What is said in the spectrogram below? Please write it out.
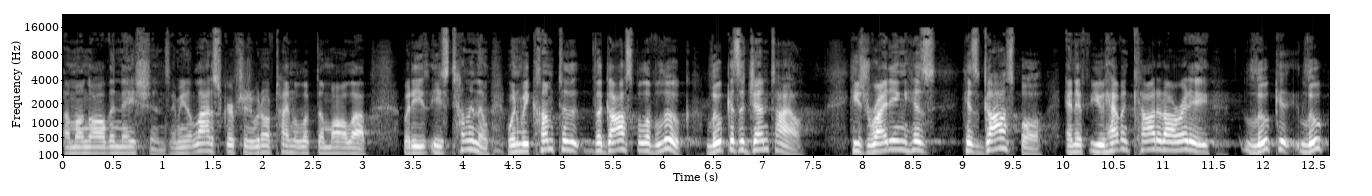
among all the nations. I mean, a lot of scriptures, we don't have time to look them all up, but he's, he's telling them. When we come to the Gospel of Luke, Luke is a Gentile. He's writing his, his gospel, and if you haven't caught it already, Luke, Luke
